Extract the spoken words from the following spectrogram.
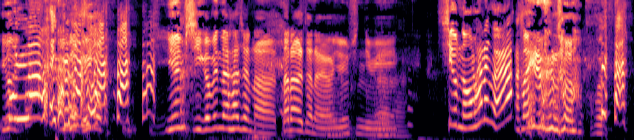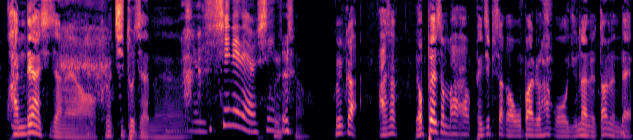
이거, 몰라! 이거, UMC 이거 맨날 하잖아. 따라 하잖아요, UMC님이. 네. 시험 너무 하는 거야? 막 이러면서. 뭐 관대하시잖아요. 그런 지도자는. 신이네요, 신. 그렇죠. 그러니까 아삭 옆에서 막 배집사가 오바를 하고 유난을 떠는데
